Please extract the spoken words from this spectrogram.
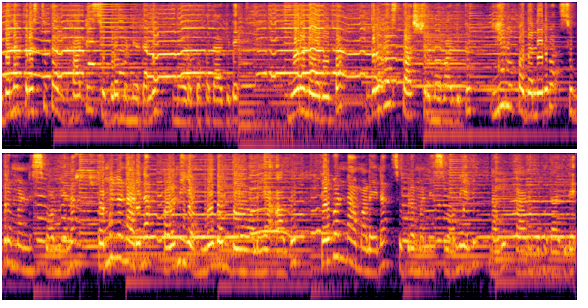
ಇದನ್ನು ಪ್ರಸ್ತುತ ಘಾಟಿ ಸುಬ್ರಹ್ಮಣ್ಯದಲ್ಲಿ ನೋಡಬಹುದಾಗಿದೆ. ಮೂರನೆಯ ರೂಪ ಗೃಹಸ್ಥಾಶ್ರಮವಾಗಿದ್ದು ಈ ರೂಪದಲ್ಲಿರುವ ಸುಬ್ರಹ್ಮಣ್ಯ ಸ್ವಾಮಿಯನ್ನ ತಮಿಳುನಾಡಿನ ಪಳನಿಯ ಮುರುಗನ್ ದೇವಾಲಯ ಹಾಗೂ ತಿರುವಣ್ಣಾಮಲೆಯ ಸುಬ್ರಹ್ಮಣ್ಯ ಸ್ವಾಮಿಯಲ್ಲಿ ನಾವು ಕಾಣಬಹುದಾಗಿದೆ.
